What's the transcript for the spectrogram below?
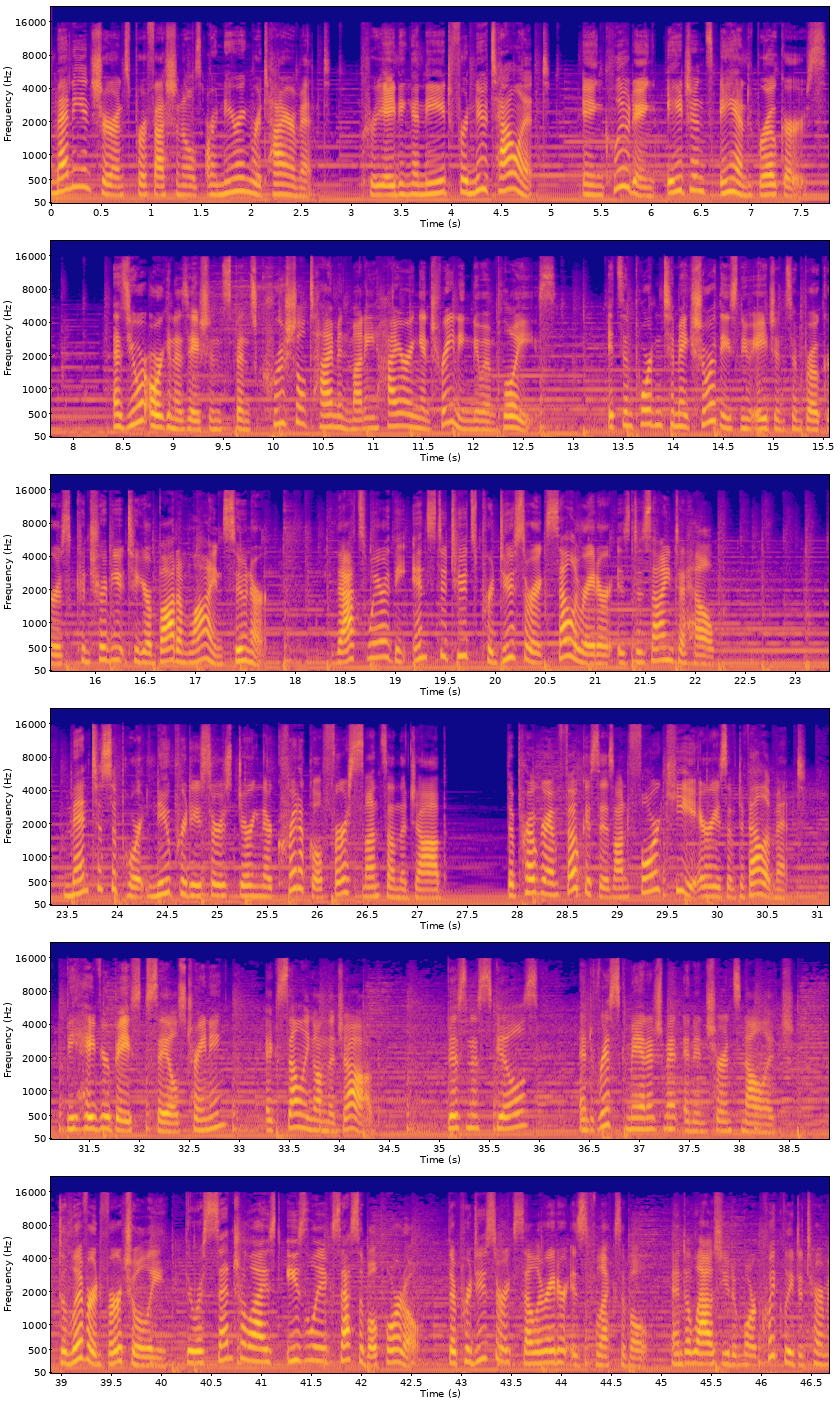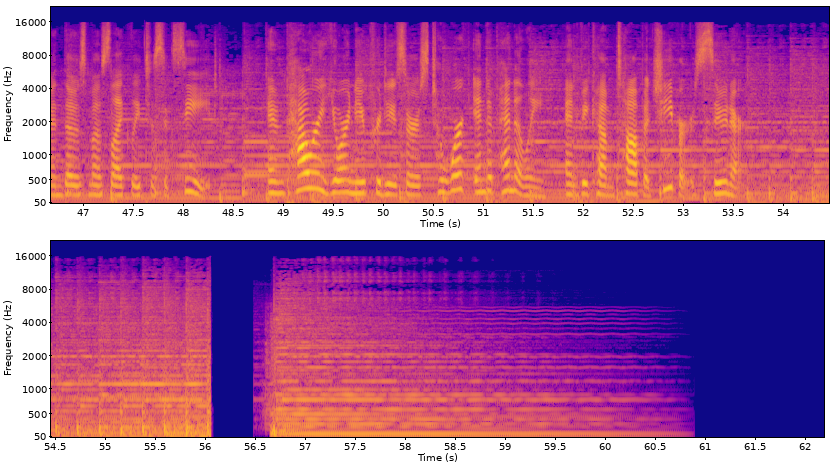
Many insurance professionals are nearing retirement, creating a need for new talent, including agents and brokers. As your organization spends crucial time and money hiring and training new employees, it's important to make sure these new agents and brokers contribute to your bottom line sooner. That's where the Institutes' Producer Accelerator is designed to help. Meant to support new producers during their critical first months on the job, the program focuses on four key areas of development behavior based sales training, excelling on the job, business skills, and risk management and insurance knowledge. Delivered virtually through a centralized, easily accessible portal, the Producer Accelerator is flexible and allows you to more quickly determine those most likely to succeed. Empower your new producers to work independently and become top achievers sooner.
